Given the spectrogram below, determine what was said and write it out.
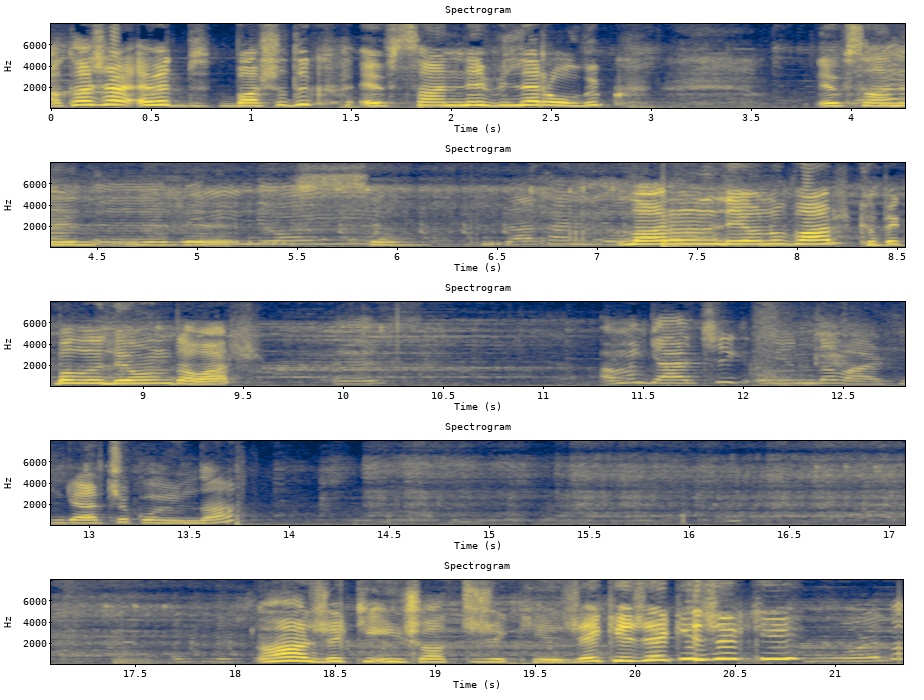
Arkadaşlar evet başladık. Efsaneviler olduk. Efsaneleri Zaten Leon- Lara'nın Leon'u var. Köpek balığı Leon'u da var. Ama gerçek oyunda var. Gerçek oyunda. Aha Jackie inşaatçı Jackie. Jackie Jackie Jackie. Bu arada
